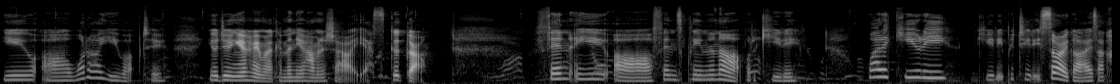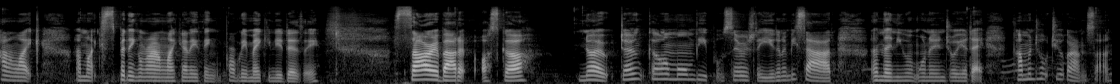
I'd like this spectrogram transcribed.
You are... What are you up to? You're doing your homework, and then you're having a shower. Yes, good girl. Finn, are you... Oh, Finn's cleaning up. What a cutie. What a cutie. Cutie patootie. Sorry, guys. I kind of like... I'm like spinning around like anything, probably making you dizzy. Sorry about it, Oscar. No, don't go and warn people. Seriously, you're going to be sad, and then you won't want to enjoy your day. Come and talk to your grandson.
